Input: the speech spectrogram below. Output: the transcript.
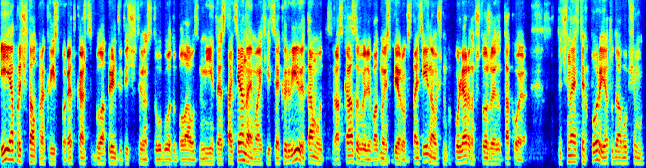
И я прочитал про CRISPR. Это, кажется, был апрель 2014 года. Была вот знаменитая статья на MIT Tech Review, и там вот рассказывали в одной из первых статей научно-популярных, что же это такое. Начиная с тех пор, я туда, в общем,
